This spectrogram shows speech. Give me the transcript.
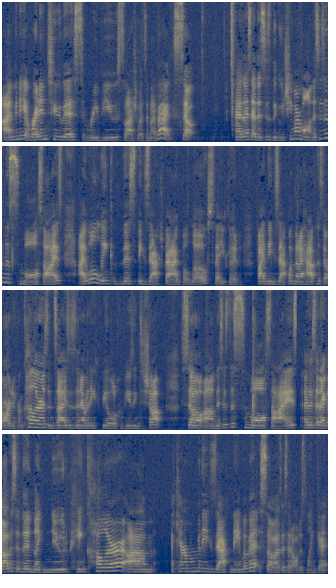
I'm going to get right into this review slash what's in my bag. So as I said, this is the Gucci Marmont. This is in the small size. I will link this exact bag below so that you could find the exact one that I have because there are different colors and sizes and everything. It could be a little confusing to shop. So um, this is the small size. As I said, I got this in the like nude pink color. Um, I can't remember the exact name of it, so as I said, I'll just link it.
